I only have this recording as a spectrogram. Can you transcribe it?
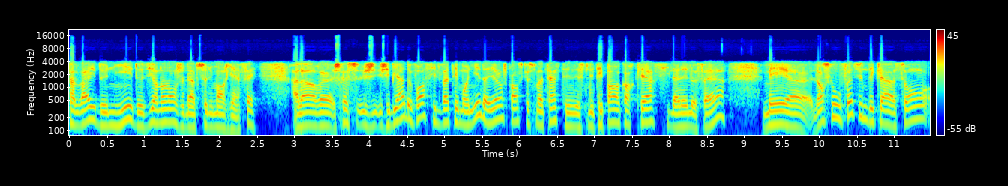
Salvaille de nier, de dire non, non, je n'ai absolument rien fait. Alors, euh, j'ai bien hâte de voir s'il va témoigner. D'ailleurs, je pense que ce matin, ce n'était pas encore clair s'il allait le faire. Mais euh, lorsque vous faites une déclaration,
